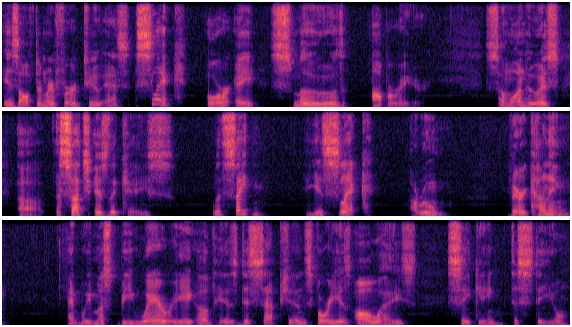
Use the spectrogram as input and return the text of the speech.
is often referred to as slick or a smooth operator someone who is, uh, such is the case with Satan. He is slick, arum, very cunning, and we must be wary of his deceptions, for he is always seeking to steal,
